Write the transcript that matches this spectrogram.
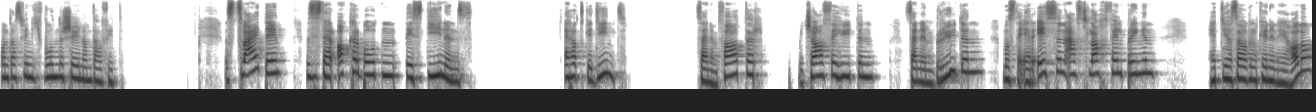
Und das finde ich wunderschön am David. Das zweite, das ist der Ackerboden des Dienens. Er hat gedient. Seinem Vater mit Schafe hüten, seinen Brüdern musste er Essen aufs Schlachtfeld bringen. Hätte ja sagen können, hey, hallo,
